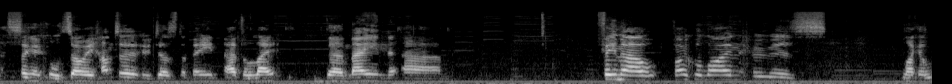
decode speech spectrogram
a singer called Zoe Hunter who does the main uh, the late the main um, female vocal line who is like a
